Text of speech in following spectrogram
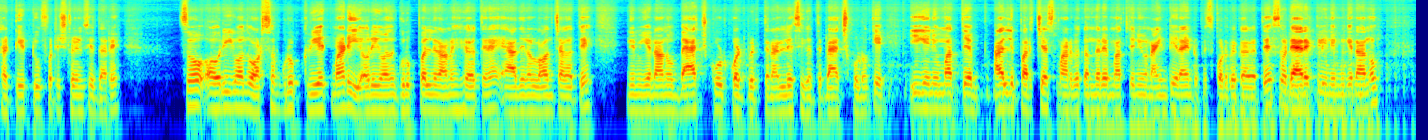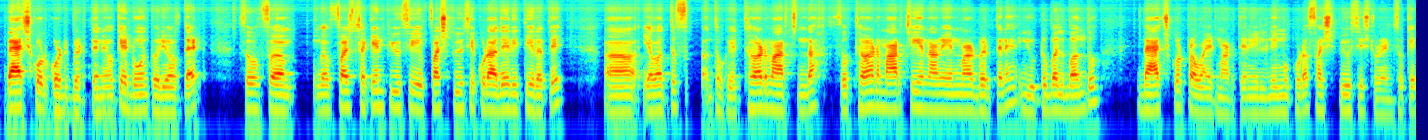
thirty two forty students ಇದ್ದಾರೆ. ಸೊ ಅವರಿಗೆ ಒಂದು ವಾಟ್ಸಪ್ ಗ್ರೂಪ್ ಕ್ರಿಯೇಟ್ ಮಾಡಿ, ಅವರಿಗೆ ಒಂದು ಗ್ರೂಪಲ್ಲಿ ನಾನು ಹೇಳ್ತೇನೆ ಯಾವ ದಿನ ಲಾಂಚ್ ಆಗುತ್ತೆ. ನಿಮಗೆ ನಾನು ಬ್ಯಾಚ್ ಕೋಡ್ ಕೊಟ್ಬಿಡ್ತೇನೆ. ಅಲ್ಲೇ ಸಿಗುತ್ತೆ ಬ್ಯಾಚ್ ಕೋಡ್ ಓಕೆ ಈಗ ನೀವು ಮತ್ತೆ ಅಲ್ಲಿ ಪರ್ಚೇಸ್ ಮಾಡಬೇಕಂದ್ರೆ ಮತ್ತೆ ನೀವು ನೈಂಟಿ ನೈನ್ ರುಪೀಸ್ ಕೊಡಬೇಕಾಗುತ್ತೆ. ಸೊ ಡೈರೆಕ್ಟ್ಲಿ ನಿಮಗೆ ನಾನು ಬ್ಯಾಚ್ ಕೋಡ್ ಕೊಟ್ಬಿಡ್ತೇನೆ okay don't worry of that so first second P U C first P U C ಕೂಡ ಅದೇ ರೀತಿ ಇರುತ್ತೆ. ಯಾವತ್ತು ಓಕೆ ಥರ್ಡ್ ಮಾರ್ಚಿಂದ ಸೊ ಥರ್ಡ್ ಮಾರ್ಚಿಗೆ ನಾನು ಏನು ಮಾಡಿಬಿಡ್ತೇನೆ ಯೂಟ್ಯೂಬಲ್ಲಿ ಬಂದು ಬ್ಯಾಚ್ ಕೋಡ್ ಪ್ರೊವೈಡ್ ಮಾಡ್ತೇನೆ. ಇಲ್ಲಿ ನಿಮಗೂ ಕೂಡ first P U C students okay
